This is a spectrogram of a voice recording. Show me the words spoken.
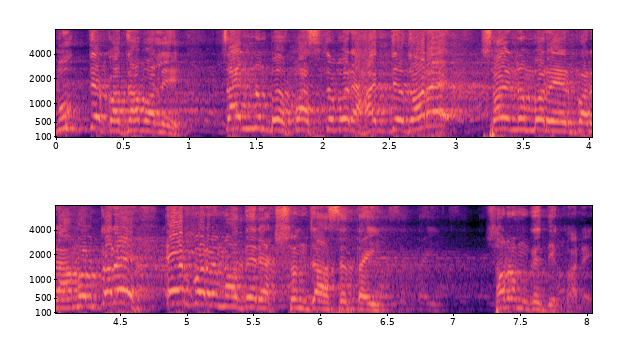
মুখ দিয়ে কথা বলে। চার নম্বর, পাঁচ নম্বরে হাত দিয়ে ধরে, ছয় নম্বরে এরপরে আমল করে, এরপরে মদের অ্যাকশন যা আছে তাই সরমগেদি করে।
